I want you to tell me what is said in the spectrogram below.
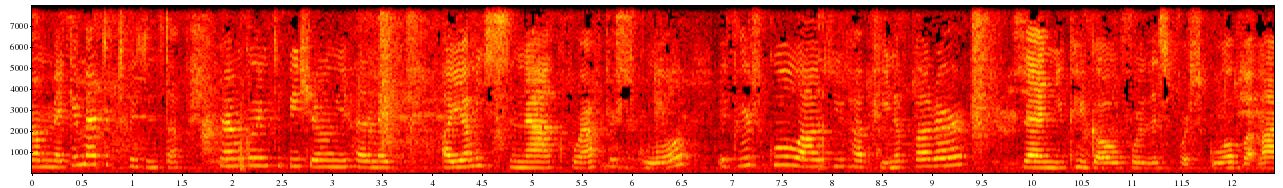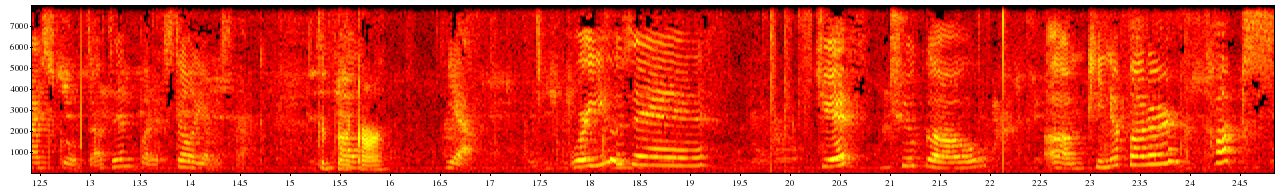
I'm making magic toys and stuff, and I'm going to be showing you how to make a yummy snack for after school. If your school allows you to have peanut butter, then you can go for this for school, but my school doesn't, but it's still a yummy snack. Good for the Um, car. Yeah. We're using Jif to go um, peanut butter cups.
